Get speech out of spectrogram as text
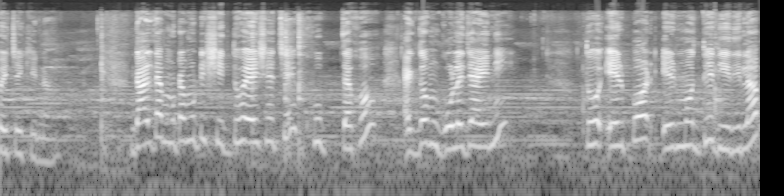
হয়েছে কিনা। ডালটা মোটামুটি সিদ্ধ হয়ে এসেছে, খুব দেখো একদম গলে যায়নি। তো এরপর এর মধ্যে দিয়ে দিলাম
